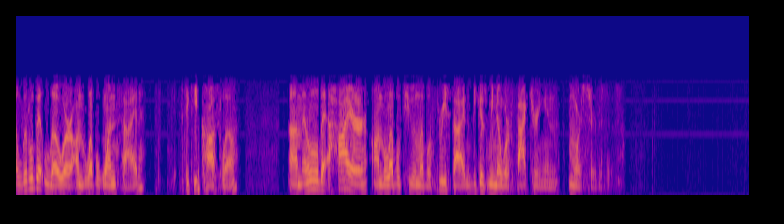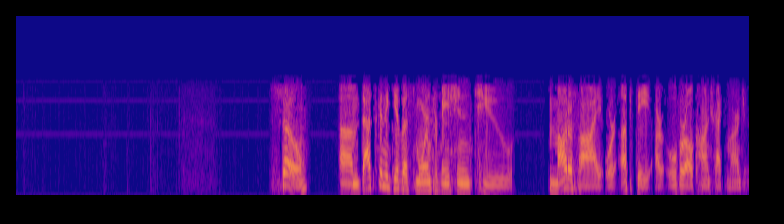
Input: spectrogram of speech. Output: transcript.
a little bit lower on the level one side to keep costs low, um, and a little bit higher on the level two and level three side because we know we're factoring in more services. So um, that's going to give us more information to modify or update our overall contract margins.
